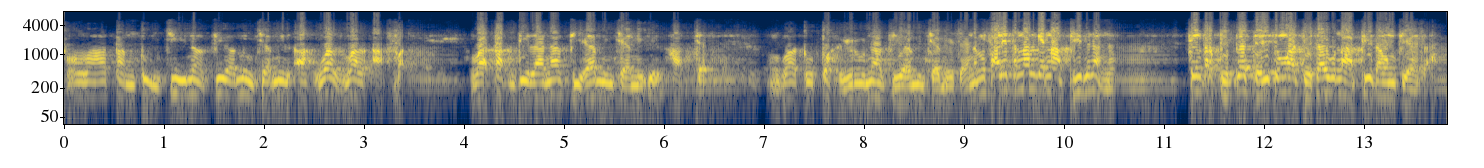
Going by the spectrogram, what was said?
Salatan tunjina biya min jamil ahwal wal afat. Wa tabdilana biya min jamil hajat. Wa tutahhiruna biya min jamil sana. Misalnya tenan ke nabi tenan. Sing terbebas dari semua dosa nabi tahun biasa.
